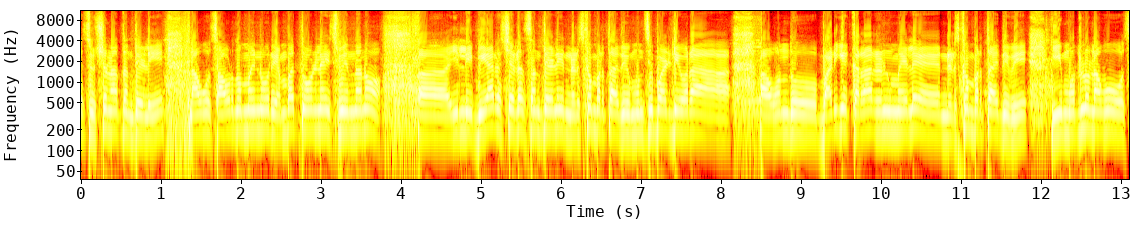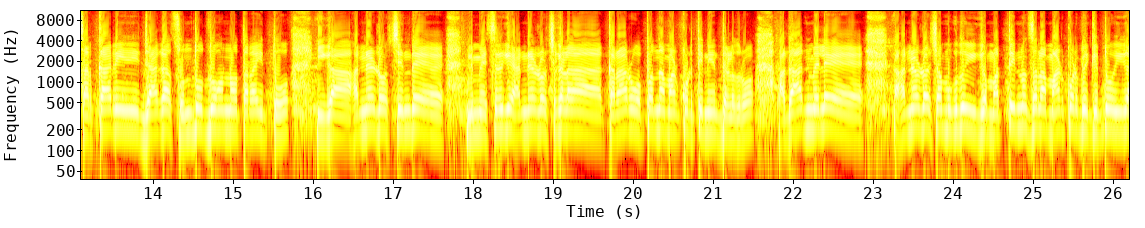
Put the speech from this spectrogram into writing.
ಎಸ್ ವಿಶ್ವನಾಥ್ ಅಂತೇಳಿ. ನಾವು ಸಾವಿರದ ಒಂಬೈನೂರ ಎಂಬತ್ತೇಳನೇ ಇಸ್ವಿಯಿಂದನೂ ಇಲ್ಲಿ ಬಿ ಆರ್ ಎಸ್ ಸ್ಟೇಟಸ್ ಅಂತೇಳಿ ನಡ್ಸ್ಕೊಂಬರ್ತಾ ಇದ್ದೀವಿ ಮುನ್ಸಿಪಾಲ್ಟಿಯವರ ಒಂದು ಬಾಡಿಗೆ ಕರಾರಿನ ಮೇಲೆ ನಡ್ಸ್ಕೊಂಬರ್ತಾ ಇದ್ದೀವಿ ಈ ಮೊದಲು ನಾವು ಸರ್ಕಾರಿ ಜಾಗ ಸ್ವಂತದ್ದು ಅನ್ನೋ ಥರ ಇತ್ತು. ಈಗ ಹನ್ನೆರಡು ವರ್ಷದಿಂದ ನಿಮ್ಮ ಹೆಸರಿಗೆ ಹನ್ನೆರಡು ವರ್ಷಗಳ ಕರಾರು ಒಪ್ಪಂದ ಮಾಡಿಕೊಡ್ತೀನಿ ಅಂತ ಹೇಳಿದ್ರು. ಅದಾದಮೇಲೆ ಹನ್ನೆರಡು ವರ್ಷ ಮುಗಿದು ಈಗ ಮತ್ತೆ ಇನ್ನೊಂದು ಸಲ ಮಾಡಿಕೊಡ್ಬೇಕಿತ್ತು. ಈಗ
